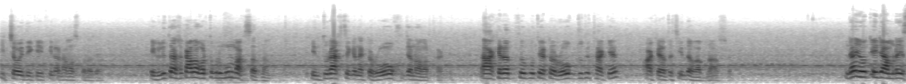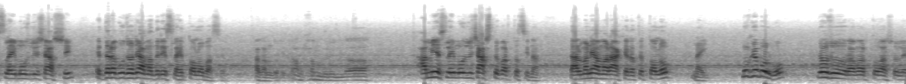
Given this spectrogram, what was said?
ইচ্ছা ওই দিকে ফিরা নামাজ পড়া যায়। এগুলি তো আসলে কাবা ঘর তো কোনো মূল মাকসাদ না। কিন্তু রাখছে কেন? একটা রোগ যেন আমার থাকে। তা আখেরাতের প্রতি একটা রোগ যদি থাকে আখেরাতে চিন্তা ভাবনা আসে। যাই হোক এই যে আমরা ইসলামী মজলিসে আসছি এর দ্বারা বোঝা যায় আমাদের ইসলামের তলব আছে। আলহামদুলিল্লাহ। আলহামদুলিল্লাহ। আমি ইসলামী মজলিসে আসতে পারতেছি না। তার মানে আমার আখেরাতে তলব নাই। মুখে বলব যে হুজুর আমার তো আসলে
